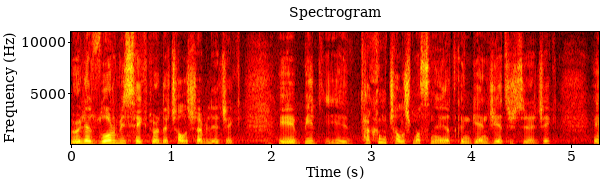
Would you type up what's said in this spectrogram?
böyle zor bir sektörde çalışabilecek, e, bir e, takım çalışmasına yatkın genci yetiştirecek e,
